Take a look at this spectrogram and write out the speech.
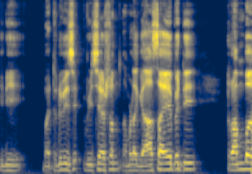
ഇനി മറ്റൊരു വിശ വിശേഷം. നമ്മുടെ ഗാസായെ പറ്റി ട്രംപ്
